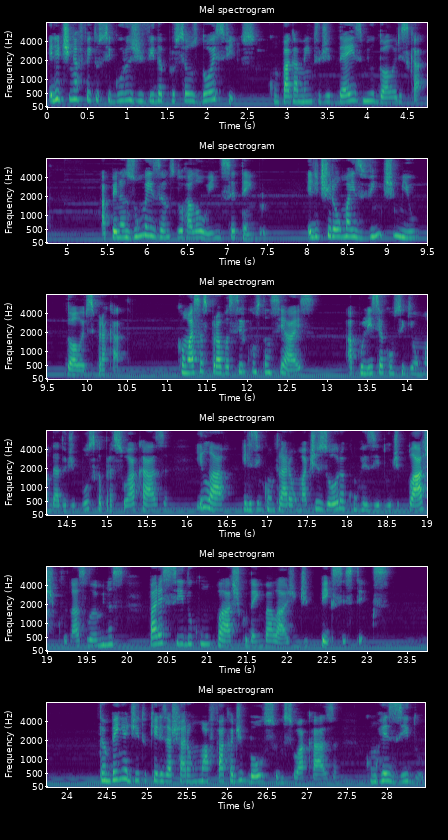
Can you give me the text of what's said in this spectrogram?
ele tinha feito seguros de vida para os seus dois filhos, com pagamento de 10 mil dólares cada. Apenas um mês antes do Halloween, em setembro, ele tirou mais 20 mil dólares para cada. Com essas provas circunstanciais, a polícia conseguiu um mandado de busca para sua casa e lá eles encontraram uma tesoura com resíduo de plástico nas lâminas, parecido com o plástico da embalagem de Pixie Sticks. Também é dito que eles acharam uma faca de bolso em sua casa com resíduo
